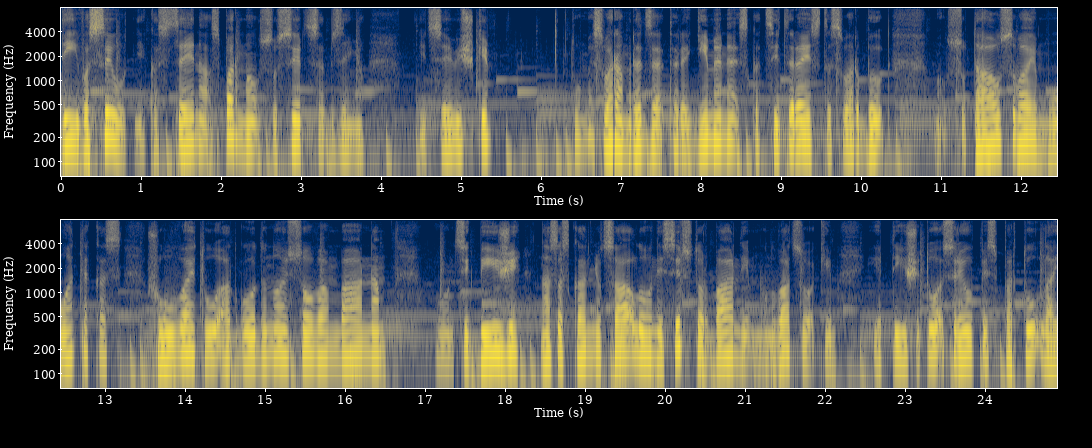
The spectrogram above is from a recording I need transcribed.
diva siltņi, kas cēnās par mūsu sirdsapziņu. It sevišķi, to mēs varam redzēt arī ģimenēs, ka citreiz tas var būt mūsu tāvs vai mote, kas šū vai tu atgodinoja savam bērnam, un cik bīži nasaskaņu cālūnis ir stur bērniem un vacokiem, ir tīši tos rīpis par to, lai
